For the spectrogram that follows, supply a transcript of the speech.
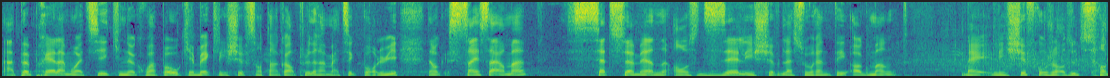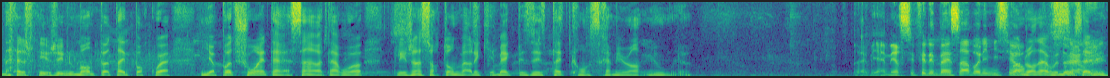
à peu près la moitié qui ne croit pas. Au Québec, les chiffres sont encore plus dramatiques pour lui. Donc, sincèrement, cette semaine, on se disait les chiffres de la souveraineté augmentent. Bien, les chiffres aujourd'hui du sondage léger nous montrent peut-être pourquoi. Il n'y a pas de choix intéressant à Ottawa. Que les gens se retournent vers le Québec et se disent peut-être qu'on serait mieux entre nous. Là. Très bien. Merci Philippe Vincent. Bonne émission. Bonne journée à vous deux. salut.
